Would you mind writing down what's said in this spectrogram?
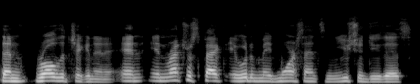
then roll the chicken in it. And in retrospect, it would have made more sense, and you should do this,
